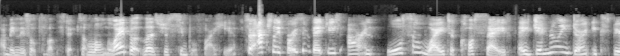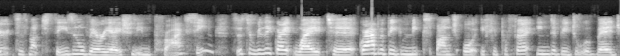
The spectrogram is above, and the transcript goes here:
I mean, there's lots of other steps along the way, but let's just simplify here. So, actually, frozen veggies are an awesome way to cost save. They generally don't experience as much seasonal variation in pricing. So, it's a really great way to grab a big mixed bunch, or if you prefer individual veg,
